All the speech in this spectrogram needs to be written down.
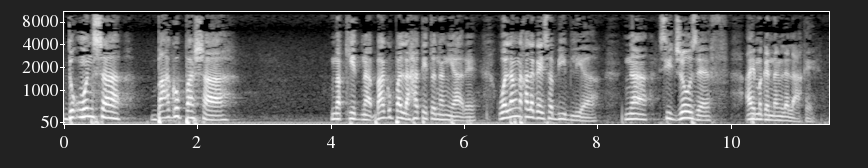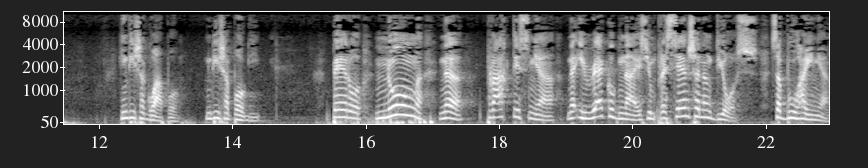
doon sa bago pa siya nakidnap, bago pa lahat ito nangyari, walang nakalagay sa Biblia na si Joseph ay magandang lalaki. Hindi siya gwapo. Hindi siya pogi. Pero nung na practice niya na i-recognize yung presensya ng Diyos sa buhay niya,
